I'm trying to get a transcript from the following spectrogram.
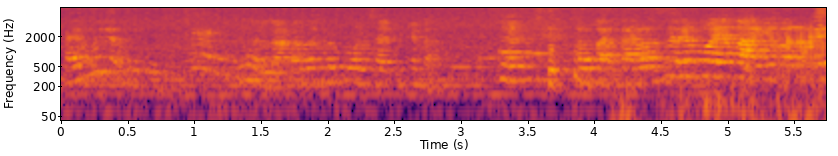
കയറുമ്പോൾ ഇറങ്ങും അല്ലാണ്ട് അതൊക്കെ പ്രോത്സാഹിപ്പിക്കണ്ട പത്താം ക്ലാസ് വരെ പോയ ഭാഗ്യം പറഞ്ഞേ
